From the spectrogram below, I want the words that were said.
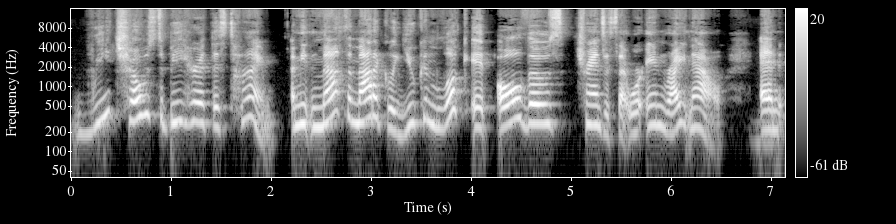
we chose to be here at this time. I mean, mathematically, you can look at all those transits that we're in right now. And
